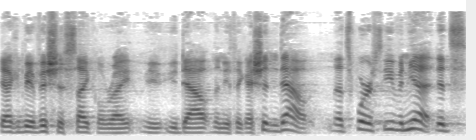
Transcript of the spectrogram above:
Yeah, it can be a vicious cycle, right? You, you doubt, then you think, I shouldn't doubt. That's worse even yet. It's,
